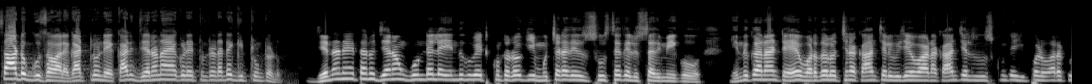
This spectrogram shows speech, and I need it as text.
సాటుకు కూర్చోవాలి గట్లుండే. కానీ జననాయకుడు ఎట్లుంటాడంటే గిట్లుంటాడు. జననేతను జనం గుండెలే ఎందుకు పెట్టుకుంటారో ఈ ముచ్చట చూస్తే తెలుస్తుంది మీకు. ఎందుకనంటే వరదలు వచ్చిన కాంచెలు విజయవాడ కాంచెలు చూసుకుంటే ఇప్పటి వరకు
